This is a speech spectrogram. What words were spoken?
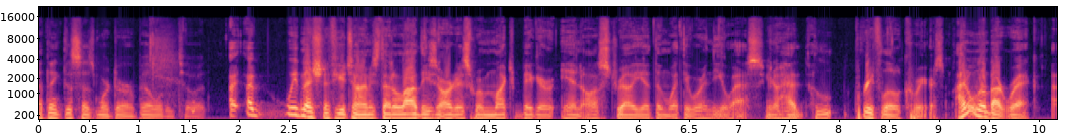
I think this has more durability to it. I, I, we've mentioned a few times that a lot of these artists were much bigger in Australia than what they were in the U.S. You know, had brief little careers. I don't know about Rick. I,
